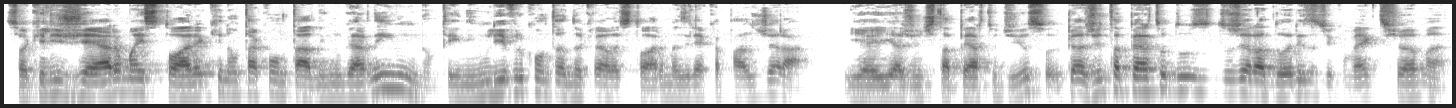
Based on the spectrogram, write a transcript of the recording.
Só que ele gera uma história que não está contada em lugar nenhum, não tem nenhum livro contando aquela história, mas ele é capaz de gerar. E aí a gente está perto disso. A gente está perto dos, dos geradores de como é que se chama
